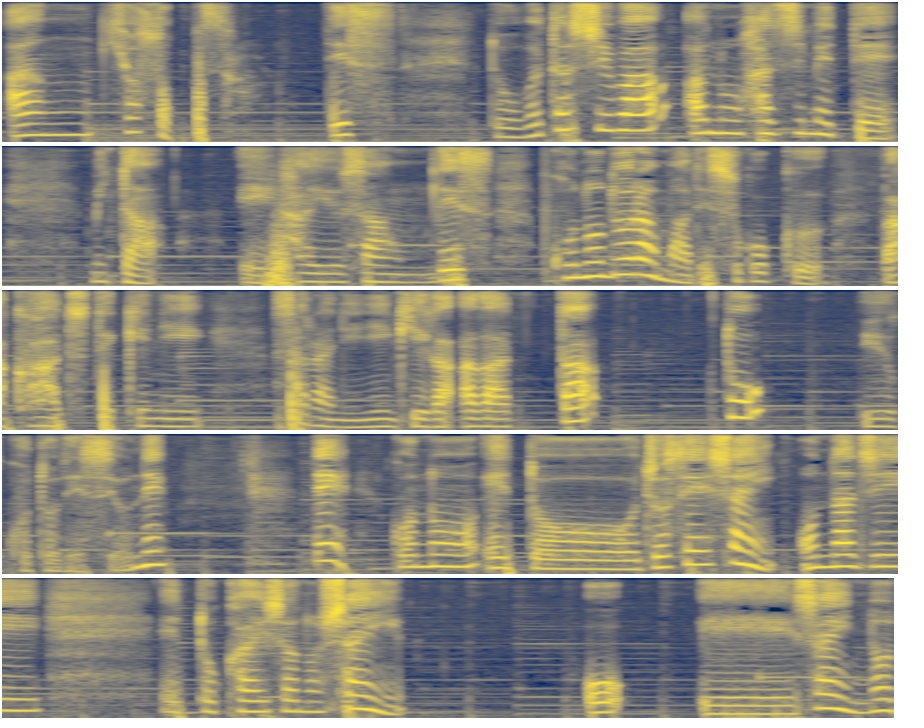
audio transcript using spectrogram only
アン・ヒョソップさんです。と私はあの初めて見た、えー、俳優さんです。このドラマですごく爆発的にさらに人気が上がったということですよね。で、この、えっ、と、女性社員、同じ、えっ、と、会社の社員を、えー、社員の、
